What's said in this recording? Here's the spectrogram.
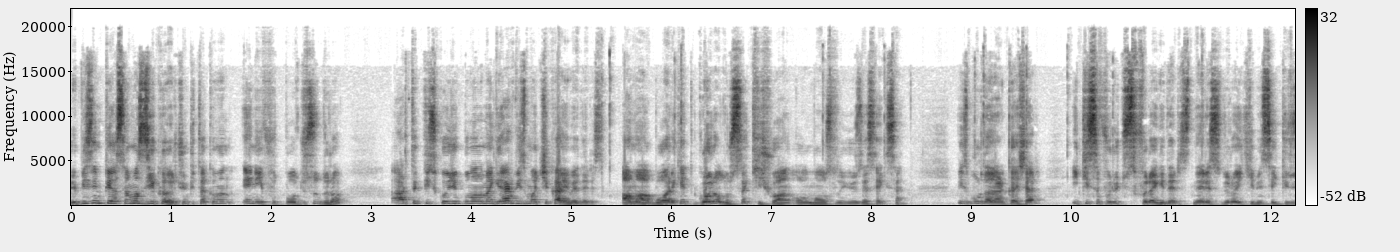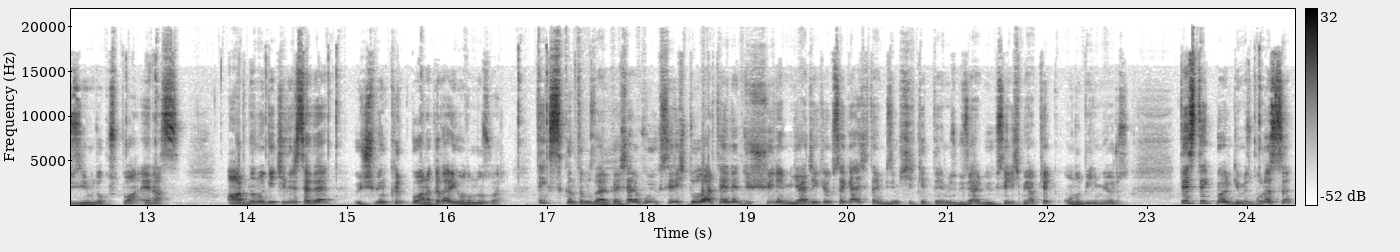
ve bizim piyasamız yıkılır. Çünkü takımın en iyi futbolcusudur o. Artık psikolojik bunalıma girer biz maçı kaybederiz. Ama bu hareket gol olursa ki şu an olma olasılığı %80. Biz buradan arkadaşlar 2-0-3-0'a gideriz. Neresidir o? 2829 puan en az. Ardından o geçilirse de 3040 puana kadar yolumuz var. Tek sıkıntımız arkadaşlar bu yükseliş dolar TL düşüşüyle mi gelecek yoksa gerçekten bizim şirketlerimiz güzel bir yükseliş mi yapacak onu bilmiyoruz. Destek bölgemiz burası.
